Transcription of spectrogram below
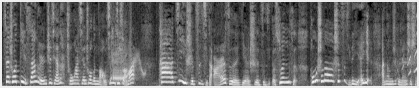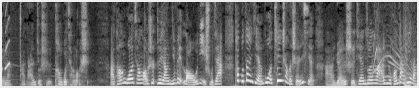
在说第三个人之前呢，春花先说个脑筋急转弯。他既是自己的儿子，也是自己的孙子，同时呢是自己的爷爷啊。那么这个人是谁呢？啊，答案就是唐国强老师。啊，唐国强老师这样一位老艺术家，他不演过天上的神仙啊，元始天尊啦，玉皇大帝啦，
